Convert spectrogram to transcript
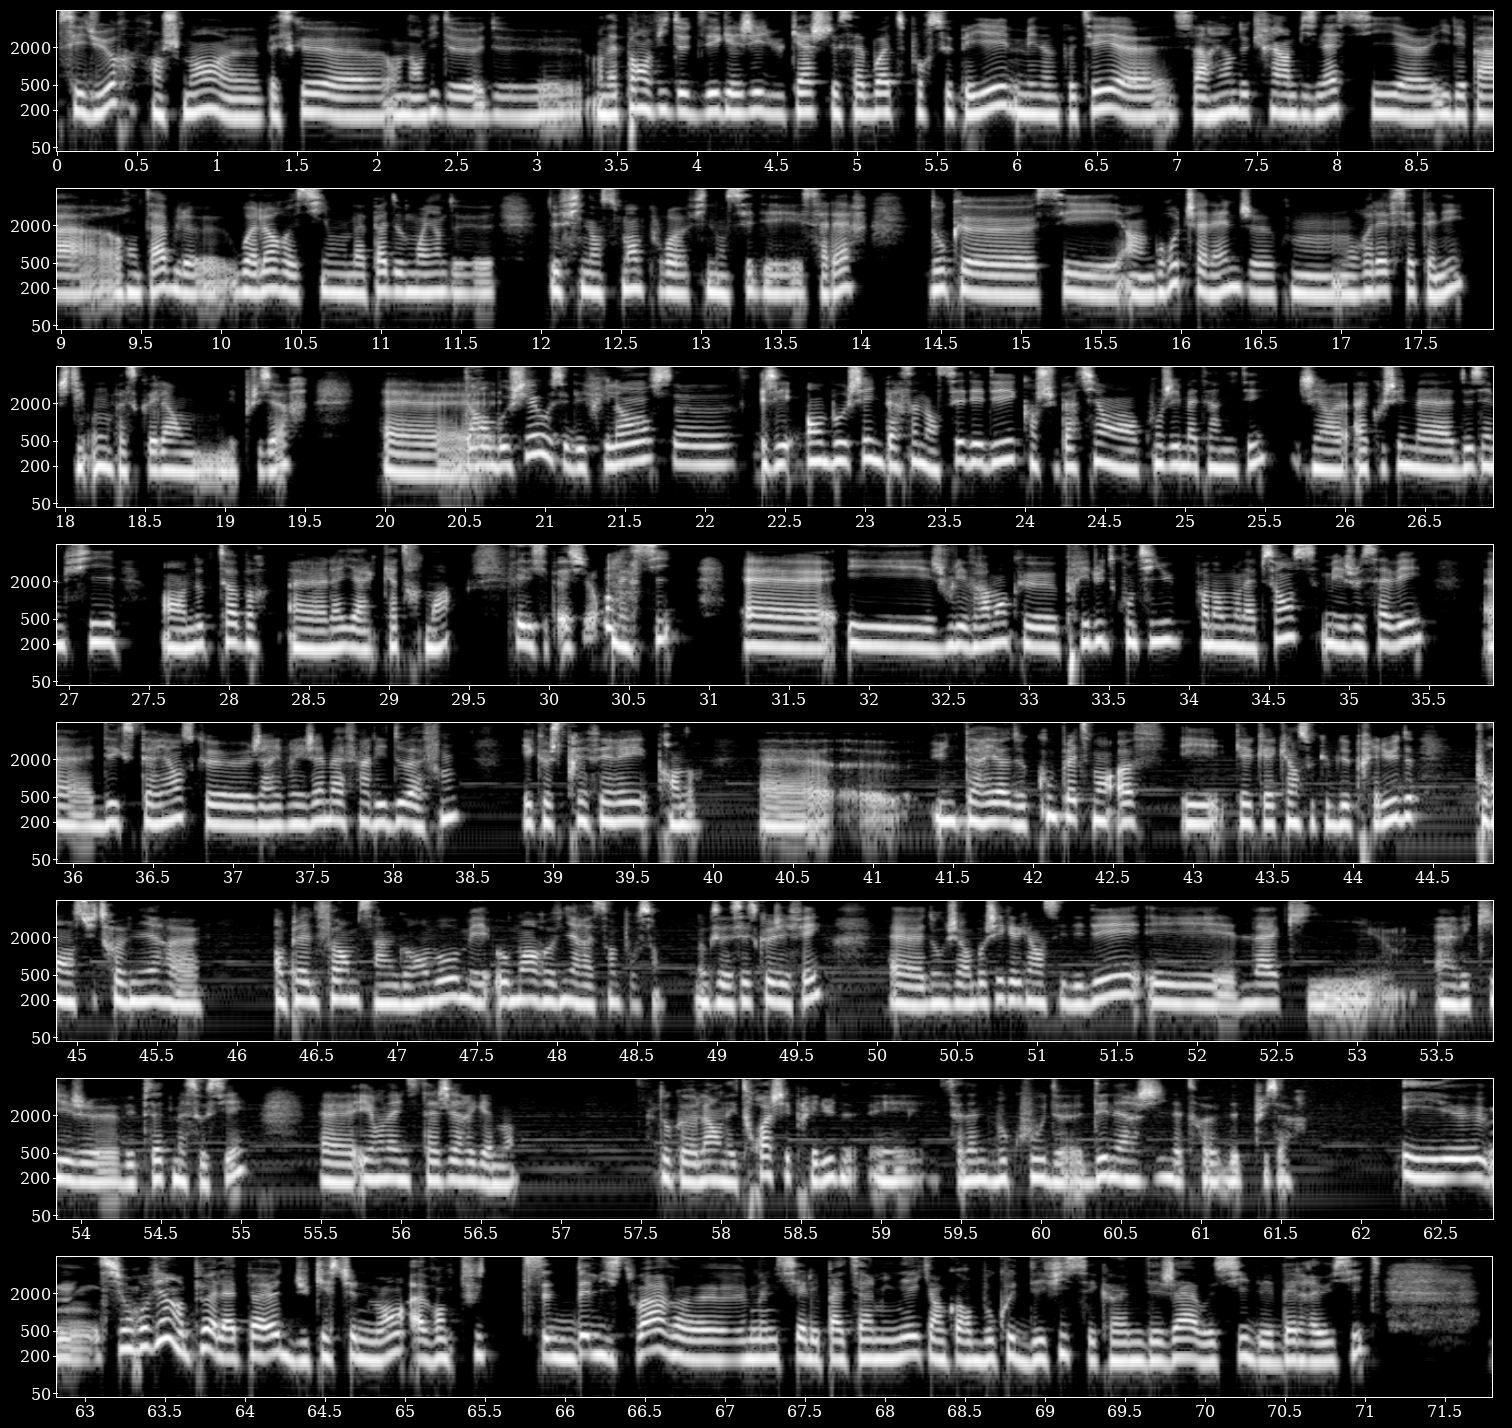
c'est dur, franchement, parce que on a envie de, de on n'a pas envie de dégager du cash de sa boîte pour se payer, mais d'un côté, ça a rien de créer un business si il n'est pas rentable, ou alors si on n'a pas de moyens de, de financement pour financer des salaires. Donc c'est un gros challenge qu'on relève cette année. Je dis on parce que là on est plusieurs euh, T'as embauché ou c'est des freelances euh? J'ai embauché une personne en CDD quand je suis partie en congé maternité. J'ai euh, accouché de ma deuxième fille en octobre, euh, là il y a quatre mois. Félicitations. Merci. Et je voulais vraiment que Prélude continue pendant mon absence, mais je savais d'expérience que j'arriverais jamais à faire les deux à fond et que je préférais prendre une période complètement off et que quelqu'un s'occupe de Prélude pour ensuite revenir en pleine forme, c'est un grand mot, mais au moins revenir à 100%. Donc c'est ce que j'ai fait. Euh, donc j'ai embauché quelqu'un en CDD et là qui avec qui je vais peut-être m'associer. Euh, et on a une stagiaire également. Donc euh, là on est trois chez Prélude et ça donne beaucoup d'énergie d'être d'être plusieurs. Et euh, si on revient un peu à la période du questionnement, avant toute cette belle histoire, euh, même si elle n'est pas terminée, qu'il y a encore beaucoup de défis, c'est quand même déjà aussi des belles réussites.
